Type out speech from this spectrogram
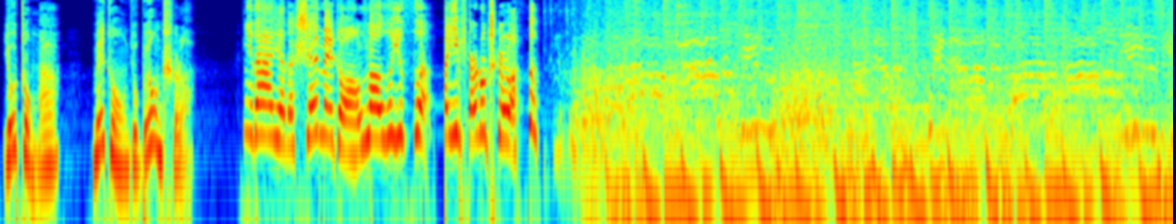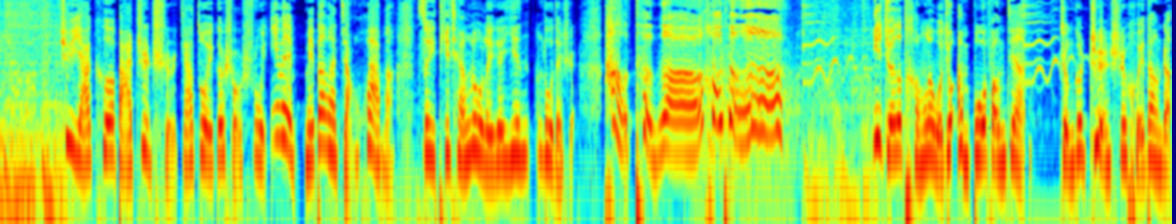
有肿吗？没肿就不用吃了。你大爷的，谁没肿？老子一次把一瓶都吃了，哼！去牙科拔智齿加做一个手术，因为没办法讲话嘛，所以提前录了一个音，录的是好疼啊，好疼啊！一觉得疼了，我就按播放键，整个诊室回荡着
